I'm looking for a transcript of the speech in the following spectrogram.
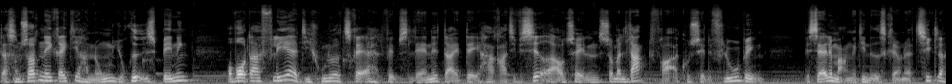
der som sådan ikke rigtig har nogen juridisk binding, og hvor der er flere af de 193 lande, der i dag har ratificeret aftalen, som er langt fra at kunne sætte flueben ved særlig mange af de nedskrevne artikler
